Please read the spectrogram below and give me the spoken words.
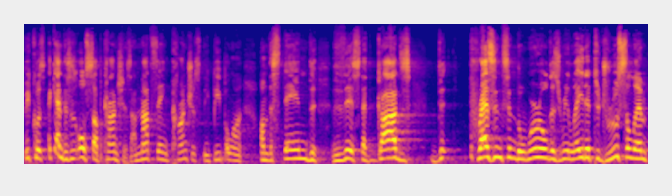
Because again, this is all subconscious. I'm not saying consciously people understand this, that God's presence in the world is related to Jerusalem,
